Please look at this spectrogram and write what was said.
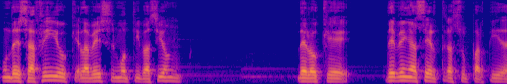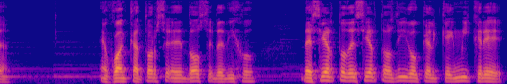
un desafío que a la vez es motivación de lo que deben hacer tras su partida. En Juan 14, 12 le dijo, de cierto, de cierto os digo que el que en mí cree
